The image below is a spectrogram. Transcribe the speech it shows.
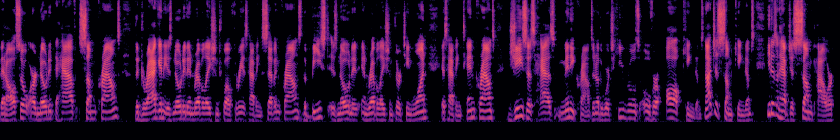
that also are noted to have some crowns. The dragon is noted in Revelation 12:3 as having seven crowns. The beast is noted in Revelation 13:1 as having 10 crowns. Jesus has many crowns. In other words, he rules over all kingdoms, not just some kingdoms. He doesn't have just some power.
